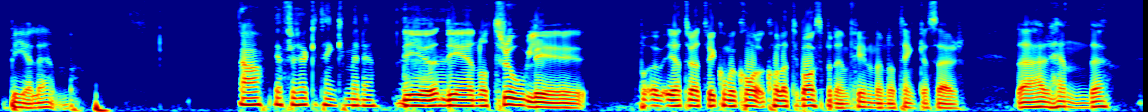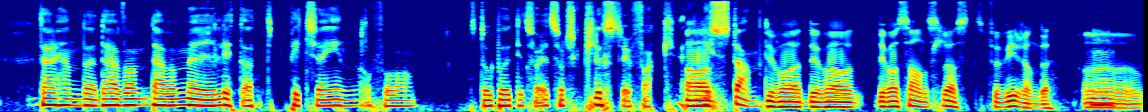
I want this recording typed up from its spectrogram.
BLM. Ja, jag försöker tänka mig det. Det är, Eh, det är en otrolig... Jag tror att vi kommer ko- kolla tillbaka på den filmen och tänka så här. Det här hände. det här hände. Det här, var, det här var möjligt att pitcha in och få stor budget för. Ett sorts clusterfuck. Ett Ja, nystan. Det var, det var, det var sanslöst förvirrande. Mm. Eh,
